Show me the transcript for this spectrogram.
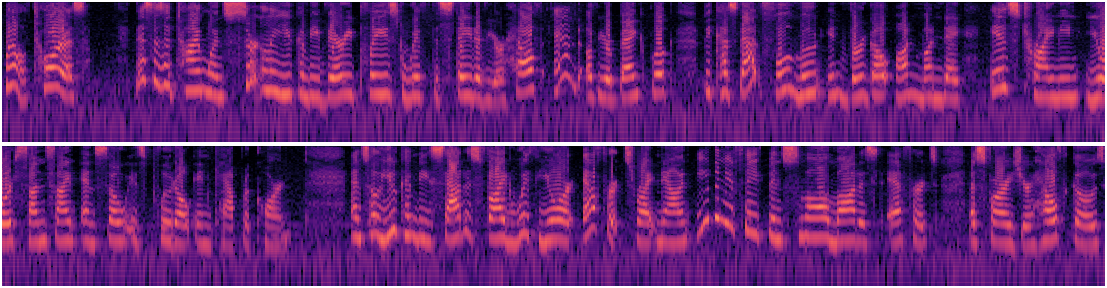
Well, Taurus, this is a time when certainly you can be very pleased with the state of your health and of your bank book because that full moon in Virgo on Monday is trining your sun sign and so is Pluto in Capricorn. And so you can be satisfied with your efforts right now. And even if they've been small, modest efforts as far as your health goes,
